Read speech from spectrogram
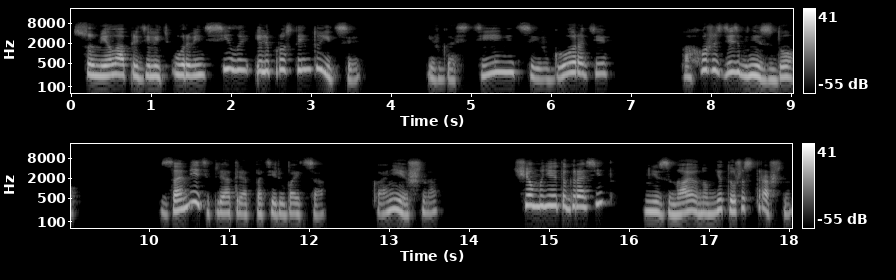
сумела определить уровень силы или просто интуиции. И в гостинице, и в городе. Похоже, здесь гнездо. Заметит ли отряд потерю бойца? Конечно. Чем мне это грозит? Не знаю, но мне тоже страшно.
